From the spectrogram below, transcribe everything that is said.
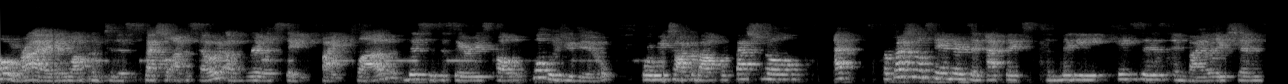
All right, and welcome to this special episode of Real Estate Fight Club. This is a series called What Would You Do, where we talk about professional professional standards and ethics committee cases and violations.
